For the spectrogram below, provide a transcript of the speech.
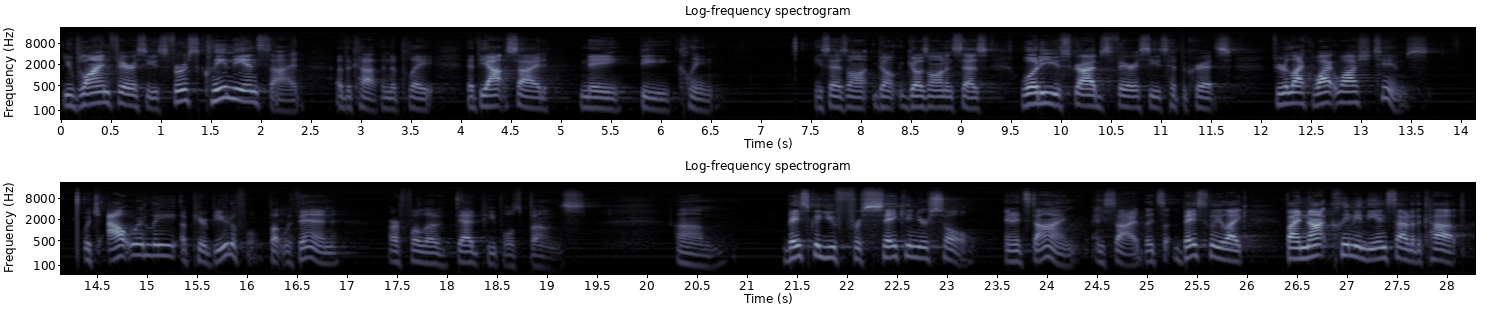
You blind Pharisees, first clean the inside of the cup and the plate, that the outside may be clean. He says on, goes on and says, What to you, scribes, Pharisees, hypocrites, for you're like whitewashed tombs, which outwardly appear beautiful, but within are full of dead people's bones. Um, basically, you've forsaken your soul and it's dying inside. It's basically like by not cleaning the inside of the cup,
